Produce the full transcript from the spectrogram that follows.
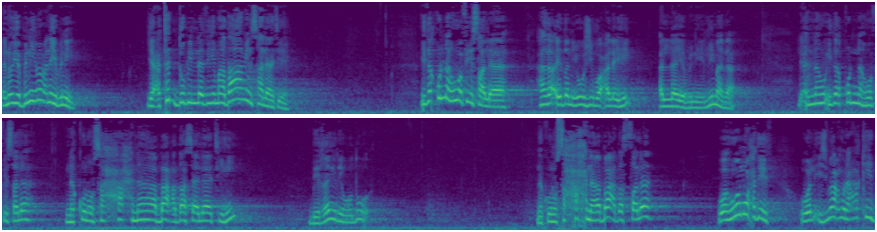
لأنه يبني ما معنى يبني؟ يعتد بالذي مضى من صلاته. إذا قلنا هو في صلاة هذا أيضا يوجب عليه ألا يبني. لماذا؟ لأنه إذا قلنا هو في صلاة نكون صححنا بعض صلاته بغير وضوء. نكون صححنا بعض الصلاة وهو محدث. والإجماع منعقد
